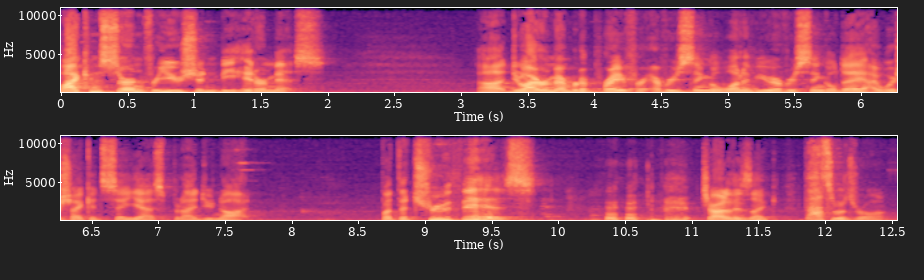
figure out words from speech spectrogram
My concern for you shouldn't be hit or miss. Uh, do I remember to pray for every single one of you every single day? I wish I could say yes, but I do not. But the truth is, Charlie's like, that's what's wrong.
